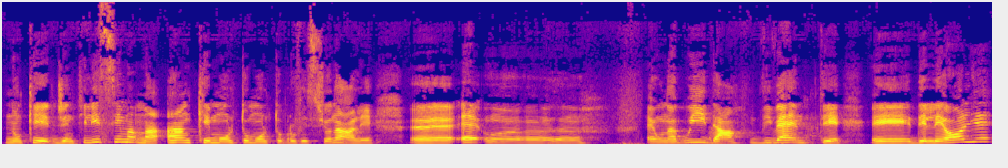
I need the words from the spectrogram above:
nonché gentilissima, ma anche molto molto professionale. Eh, è, uh, è, una guida vivente eh, delle olie,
